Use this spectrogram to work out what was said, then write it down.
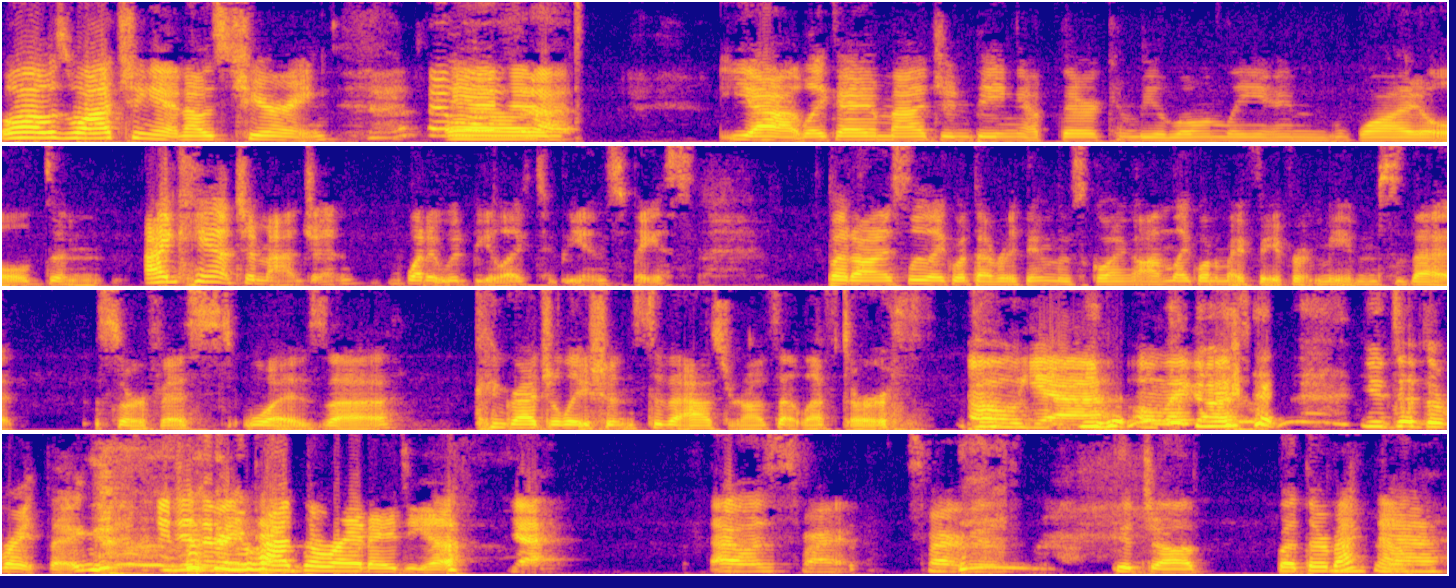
Well, I was watching it and I was cheering. I love and- that. Yeah, like I imagine being up there can be lonely and wild, and I can't imagine what it would be like to be in space. But honestly, like with everything that's going on, like one of my favorite memes that surfaced was uh congratulations to the astronauts that left Earth. Oh yeah. Oh my gosh. you did the right thing. You did the right you thing. had the right idea. Yeah. That was smart. Smart move. Good job. But they're back now.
